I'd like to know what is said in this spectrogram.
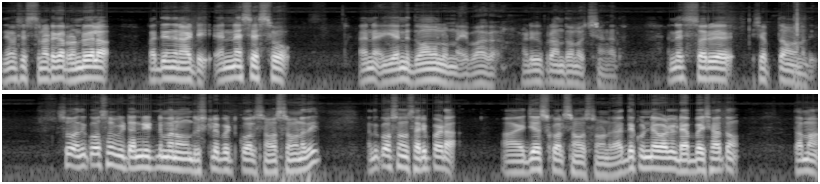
నివసిస్తున్నట్టుగా రెండు వేల పద్దెనిమిది నాటి ఎన్ఎస్ఎస్ఓ అని ఇవన్నీ దోమలు ఉన్నాయి బాగా అడవి ప్రాంతంలో వచ్చినాం కదా. అనేసి సర్వే చెప్తా ఉన్నది. సో అందుకోసం వీటన్నిటిని మనం దృష్టిలో పెట్టుకోవాల్సిన అవసరం ఉన్నది. అందుకోసం సరిపడా చేసుకోవాల్సిన అవసరం ఉన్నది. అద్దెకుండే వాళ్ళు డెబ్బై శాతం తమ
